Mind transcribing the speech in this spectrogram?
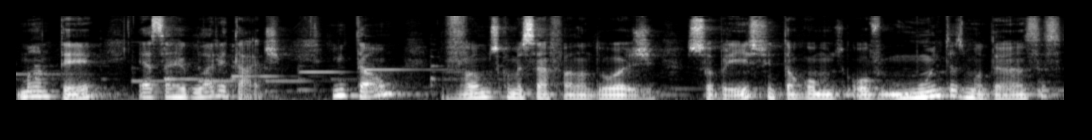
manter essa regularidade. Então, vamos começar falando hoje sobre isso. Então, como houve muitas mudanças,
